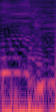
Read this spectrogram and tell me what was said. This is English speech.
Yeah.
